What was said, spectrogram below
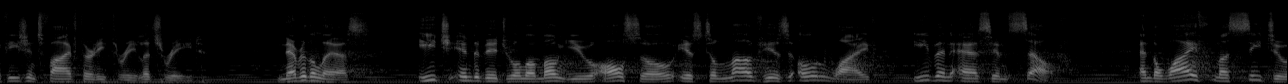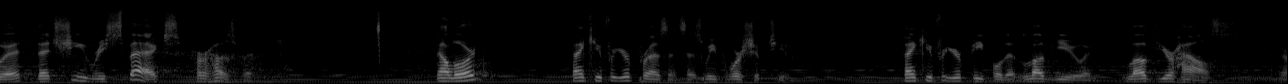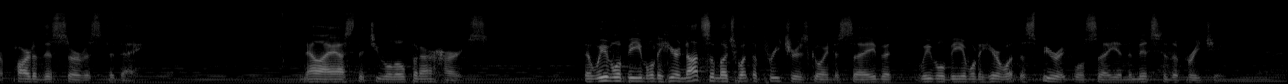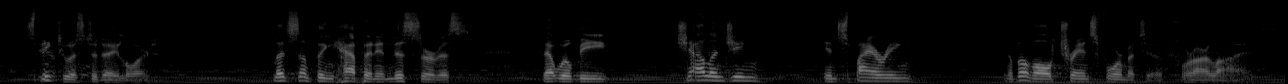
Ephesians 5:33. Let's read. Nevertheless, each individual among you also is to love his own wife even as himself, and the wife must see to it that she respects her husband. Now, Lord, thank you for your presence as we've worshiped you. Thank you for your people that love you and love your house and are part of this service today. Now I ask that you will open our hearts, that we will be able to hear not so much what the preacher is going to say, but we will be able to hear what the Spirit will say in the midst of the preaching. Speak to us today, Lord. Let something happen in this service that will be challenging, inspiring, and above all, transformative for our lives.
